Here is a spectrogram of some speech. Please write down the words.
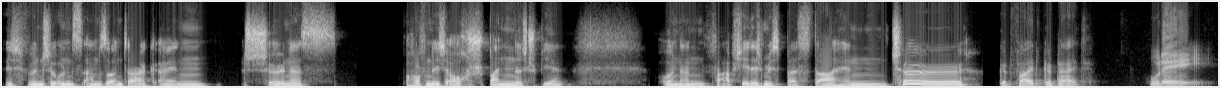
Ich wünsche uns am Sonntag ein schönes, hoffentlich auch spannendes Spiel. Und dann verabschiede ich mich bis dahin. Tschö. Good fight, good night. Hooray.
